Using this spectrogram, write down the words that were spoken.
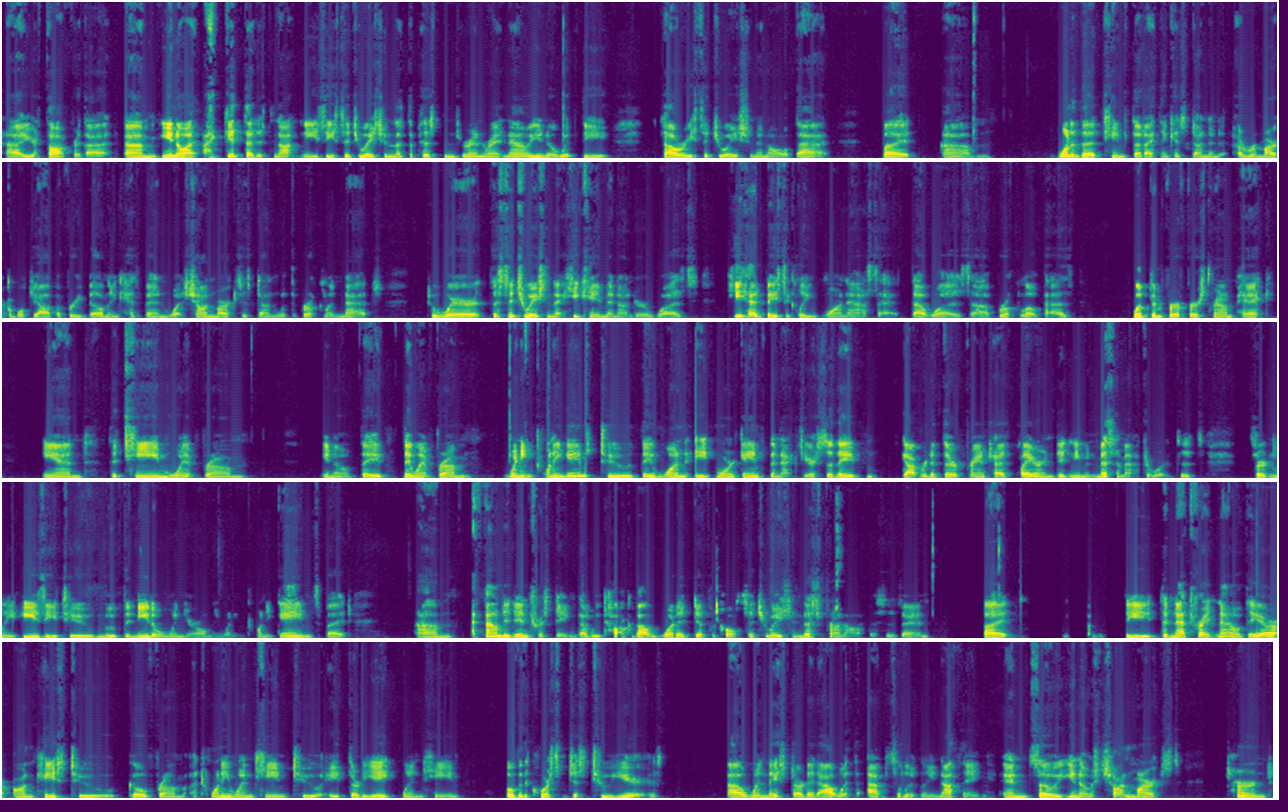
uh, your thought for that. Um, you know, I, I, get that it's not an easy situation that the Pistons are in right now, you know, with the salary situation and all of that. But um, one of the teams that I think has done an, a remarkable job of rebuilding has been what Sean Marks has done with the Brooklyn Nets, to where the situation that he came in under was he had basically one asset that was uh, Brook Lopez. Flipped him for a first round pick, and the team went from, you know, they they went from winning 20 games to they won eight more games the next year. So they got rid of their franchise player and didn't even miss him afterwards. It's certainly easy to move the needle when you're only winning 20 games, but um, I found it interesting that we talk about what a difficult situation this front office is in, but the the Nets right now they are on pace to go from a 20 win team to a 38 win team over the course of just two years. Uh, when they started out with absolutely nothing, and so you know Sean Marks turned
